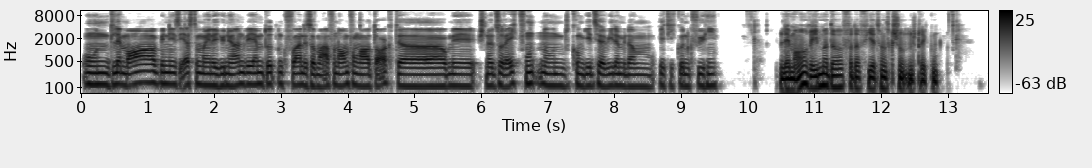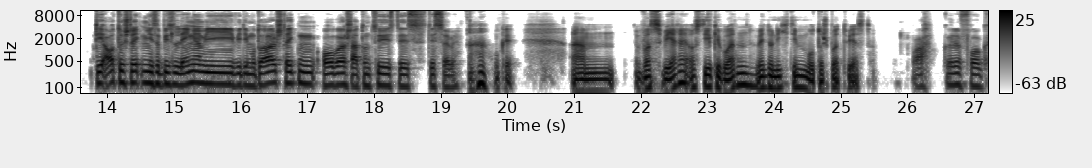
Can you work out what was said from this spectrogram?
Und Le Mans bin ich das erste Mal in der Junioren-WM dort gefahren. Das hat mir auch von Anfang an Tag. Der hat mich schnell zurechtgefunden und komme jetzt Jahr wieder mit einem richtig guten Gefühl hin. Le Mans reden wir da von der 24-Stunden-Strecken? Die Autostrecken ist ein bisschen länger wie, wie die Motorradstrecken, aber Stadt und Ziel ist das, dasselbe. Aha, okay. Ähm, was wäre aus dir geworden, wenn du nicht im Motorsport wärst? Boah, gute Frage.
